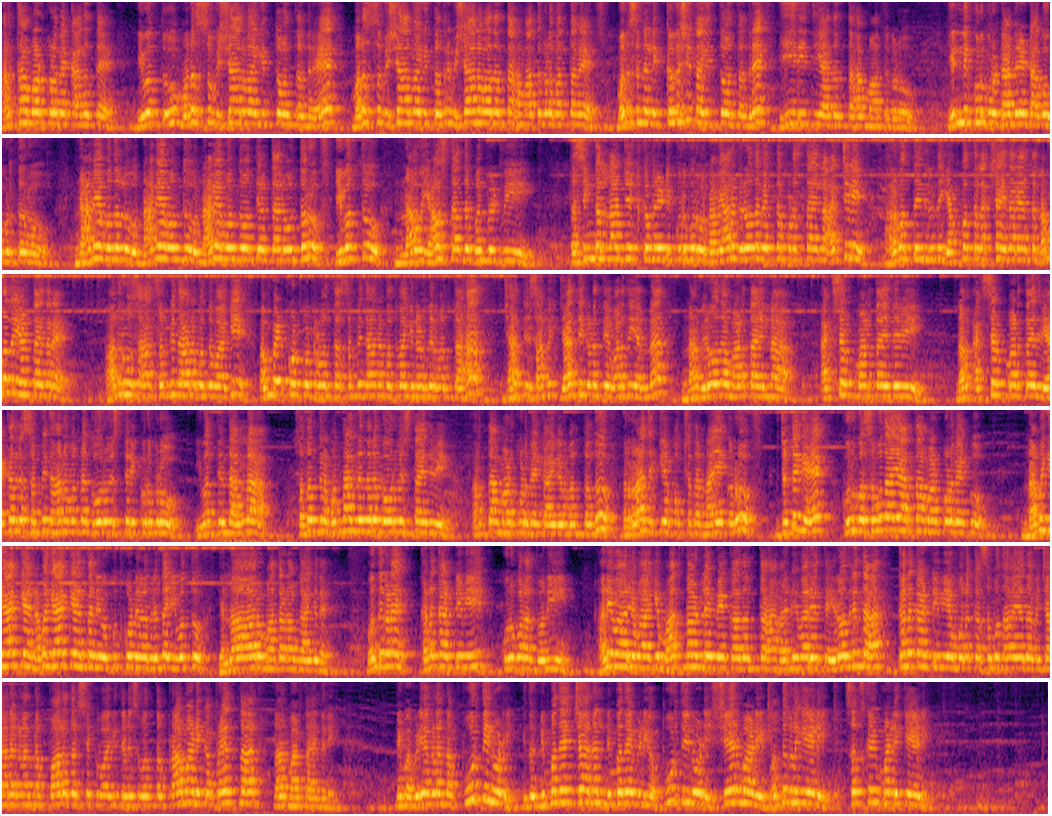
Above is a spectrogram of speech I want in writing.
ಅರ್ಥ ಮಾಡ್ಕೊಳ್ಬೇಕಾಗುತ್ತೆ. ಇವತ್ತು ಮನಸ್ಸು ವಿಶಾಲವಾಗಿತ್ತು ಅಂತಂದ್ರೆ, ಮನಸ್ಸು ವಿಶಾಲವಾಗಿತ್ತು ಅಂದ್ರೆ ವಿಶಾಲವಾದಂತಹ ಮಾತುಗಳು ಬರ್ತವೆ. ಮನಸ್ಸಿನಲ್ಲಿ ಕಲುಷಿತ ಇತ್ತು ಅಂತಂದ್ರೆ ಈ ರೀತಿಯಾದಂತಹ ಮಾತುಗಳು. ಎಲ್ಲಿ ಕುರುಬರು ಡಾಮಿನೇಟ್ ಆಗೋಗ್ಬಿಡ್ತಾರು ನಾವೇ ಮೊದಲು, ನಾವೇ ಒಂದು ನಾವೇ ಒಂದು ಅಂತ ಹೇಳ್ತಾ ಇರುವಂತವ್ರು ಇವತ್ತು ನಾವು ಯಾವ ಸ್ಥಾನದಾಗ ಬಂದ್ಬಿಟ್ವಿ? ದ ಸಿಂಗಲ್ ಲಾರ್ಜೆಸ್ಟ್ ಕಮ್ಯುನಿಟಿ ಕುರುಬರು, ನಾವು ಯಾರು ವಿರೋಧ ವ್ಯಕ್ತಪಡಿಸ್ತಾ ಇಲ್ಲ. ಆಕ್ಚುಲಿ ಅರವತ್ತೈದರಿಂದ ಎಪ್ಪತ್ತು ಲಕ್ಷ ಇದ್ದಾರೆ ಅಂತ ನಮ್ಮಲ್ಲೇ ಹೇಳ್ತಾ ಇದ್ದಾರೆ. ಆದರೂ ಸಹ ಸಂವಿಧಾನಬದ್ಧವಾಗಿ, ಅಂಬೇಡ್ಕರ್ ಕೊಟ್ಟಿರುವಂತಹ ಸಂವಿಧಾನಬದ್ಧವಾಗಿ ನಡೆದಿರುವಂತಹ ಜಾತಿ ಸಾಮಿ, ಜಾತಿ ಗಣತಿ ವರದಿಯನ್ನ ನಾವು ವಿರೋಧ ಮಾಡ್ತಾ ಇಲ್ಲ. ಅಕ್ಸೆಪ್ಟ್ ಮಾಡ್ತಾ ಇದ್ದೀವಿ. ನಾವು ಅಕ್ಸೆಪ್ಟ್ ಮಾಡ್ತಾ ಇದೀವಿ. ಯಾಕಂದ್ರೆ ಸಂವಿಧಾನವನ್ನ ಗೌರವಿಸ್ತೀರಿ ಕುರುಬರು. ಇವತ್ತಿಂದ ಅಲ್ಲ. ಸ್ವತಂತ್ರ ಬಂದಾಗಲಿಂದಲೂ ಗೌರವಿಸ್ತಾ ಇದೀವಿ. ಅರ್ಥ ಮಾಡ್ಕೊಳ್ಬೇಕಾಗಿರುವಂತದ್ದು ರಾಜಕೀಯ ಪಕ್ಷದ ನಾಯಕರು ಜೊತೆಗೆ ಕುರುಬ ಸಮುದಾಯ ಅರ್ಥ ಮಾಡ್ಕೊಳ್ಬೇಕು. ನಮಗ್ಯಾಕೆ ನಮಗ್ಯಾಕೆ ಅಂತ ನೀವು ಕುತ್ಕೊಂಡಿರೋದ್ರಿಂದ ಇವತ್ತು ಎಲ್ಲಾರು ಮಾತಾಡೋಂಗಾಗಿದೆ. ಬಂಧುಗಳೇ, ಕನಕ ಟಿವಿ ಕುರುಬರ ಧ್ವನಿ. ಅನಿವಾರ್ಯವಾಗಿ ಮಾತನಾಡಲೇಬೇಕಾದಂತಹ ಅನಿವಾರ್ಯತೆ ಇರೋದ್ರಿಂದ ಕನಕ ಟಿವಿಯ ಮೂಲಕ ಸಮುದಾಯದ ವಿಚಾರಗಳನ್ನು ಪಾರದರ್ಶಕವಾಗಿ ತಿಳಿಸುವಂತ ಪ್ರಾಮಾಣಿಕ ಪ್ರಯತ್ನ ನಾನು ಮಾಡ್ತಾ ಇದ್ದೀನಿ. ನಿಮ್ಮ ವಿಡಿಯೋಗಳನ್ನು ಪೂರ್ತಿ ನೋಡಿ. ಇದು ನಿಮ್ಮದೇ ಚಾನಲ್ ನಿಮ್ಮದೇ ವಿಡಿಯೋ ಪೂರ್ತಿ ನೋಡಿ ಶೇರ್ ಮಾಡಿ, ಬಂಧುಗಳಿಗೆ ಹೇಳಿ ಸಬ್ಸ್ಕ್ರೈಬ್ ಮಾಡಲಿಕ್ಕೆ ಹೇಳಿ.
